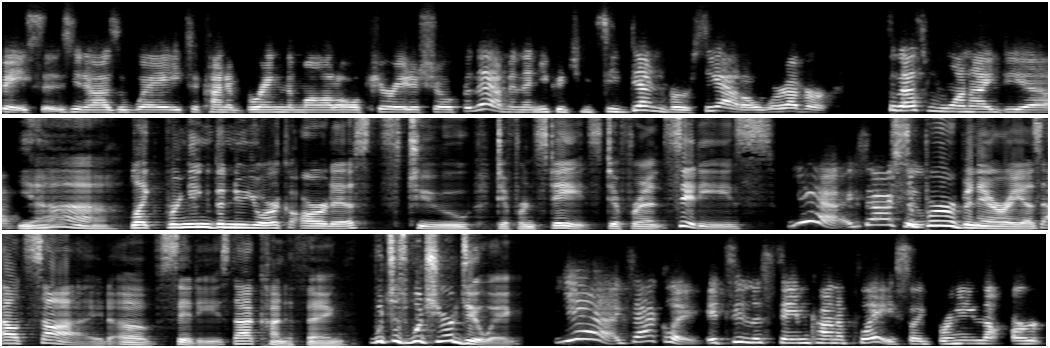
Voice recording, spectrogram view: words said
spaces, you know, as a way to kind of bring the model, curate a show for them. And then you could, you could see Denver, Seattle, wherever. So that's one idea. Yeah. Like bringing the New York artists to different states, different cities. Yeah, exactly. Suburban areas outside of cities, that kind of thing, which is what you're doing. Yeah, exactly. It's in the same kind of place, like bringing the art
